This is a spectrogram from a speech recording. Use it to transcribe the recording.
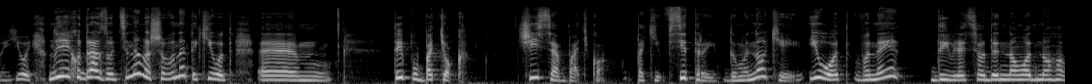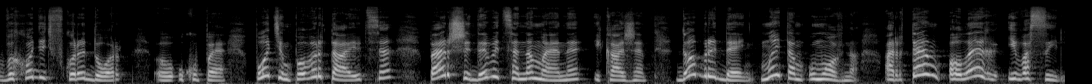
Ой-ой. Ну я їх одразу оцінила, що вони такі, от е, типу батьок, чийся батько. Такі всі три. Думаю, ну окей. І от вони. Дивляться один на одного, виходять в коридор о, е, у купе, потім повертаються. Перший дивиться на мене і каже: Добрий день, ми там умовно Артем, Олег і Василь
